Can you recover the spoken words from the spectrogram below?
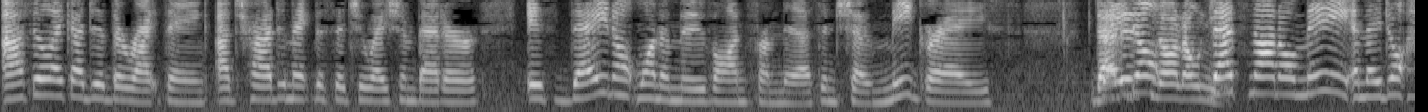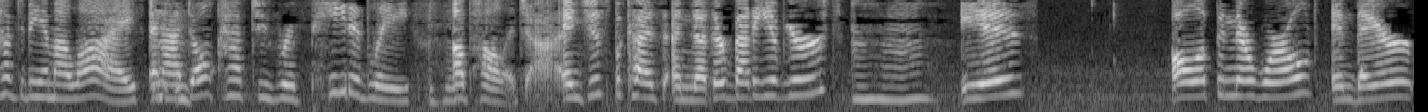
I feel like I did the right thing. I tried to make the situation better. If they don't want to move on from this and show me grace, That they is not on you. That's not on me, and they don't have to be in my life, and I Mm-mm. don't have to repeatedly Mhm. apologize. And just because another buddy of yours mm-hmm. is all up in their world and they're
